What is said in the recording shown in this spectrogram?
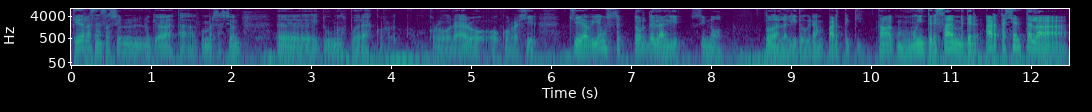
Queda la sensación, en lo que va a esta conversación, eh, y tú nos podrás corro- corroborar o, o corregir, que había un sector de la elite, si no toda la elite o gran parte, que estaba como muy interesada en meter harta gente a la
